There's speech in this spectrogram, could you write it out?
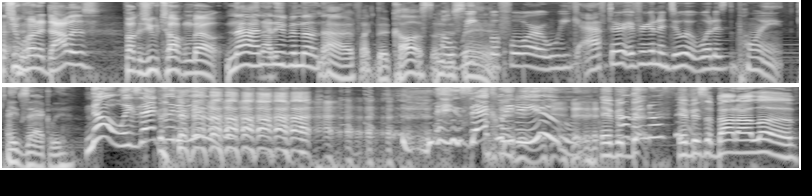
two hundred dollars. Fuck is you talking about? Nah, not even though. Nah, fuck the cost. I'm a week saying. before, a week after. If you're gonna do it, what is the point? Exactly. No, exactly to you. exactly to you. If it make do- no sense. if it's about our love,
